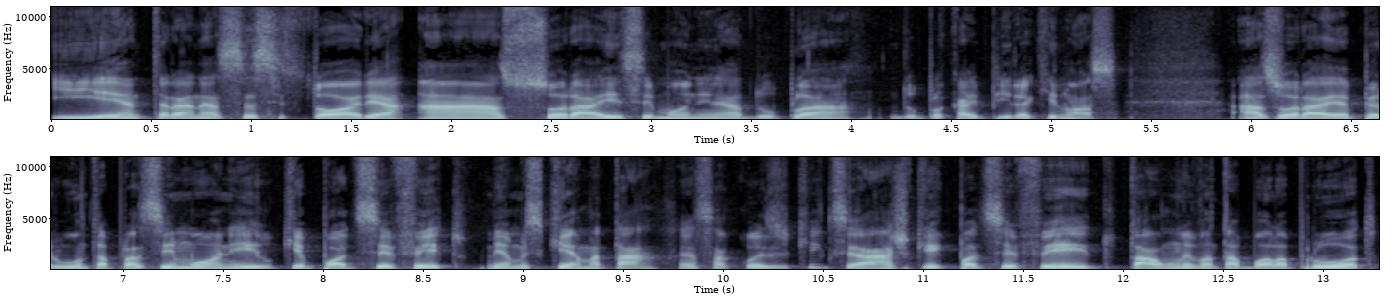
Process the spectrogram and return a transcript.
e entra nessa história a Soraya e Simone, né? a dupla, dupla caipira aqui nossa. A Zoraia pergunta para Simone o que pode ser feito, mesmo esquema, tá? Essa coisa, o que, que você acha, o que, que pode ser feito, tal, um levanta a bola para o outro.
